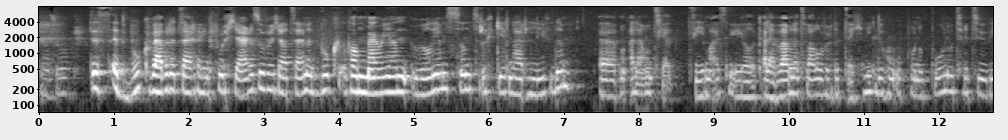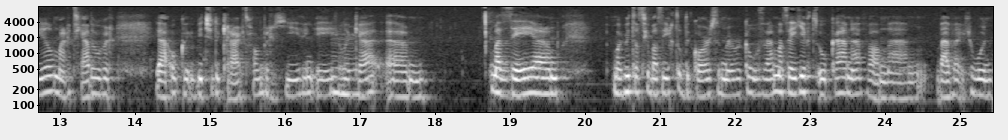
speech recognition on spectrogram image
Ja, zo. Het is het boek, we hebben het daar denk ik vorig jaar eens over gehad, zijn het boek van Marianne Williamson, Terugkeer naar Liefde. Uh, want het thema is nu eigenlijk... Allee, we hebben het wel over de techniek, de Ho'oponopono, het ritueel, maar het gaat over ja, ook een beetje de kracht van vergeving eigenlijk. Mm. Hè. Um, maar zij um, maar goed, dat is gebaseerd op de Course in Miracles. Hè. Maar zij geeft ook aan hè, van, ehm, we hebben gewoon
